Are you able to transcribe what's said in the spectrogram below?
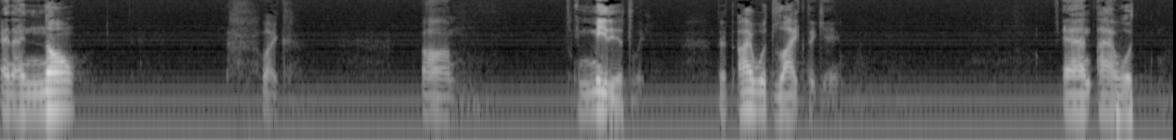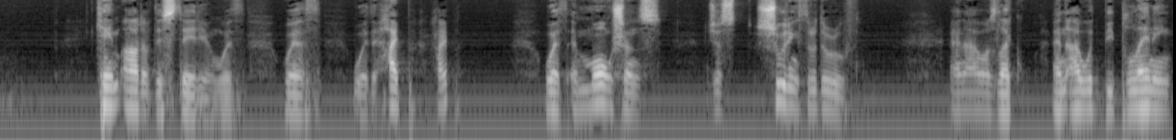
And I know, like, um, immediately that I would like the game. And I would came out of this stadium with with with hype hype with emotions just shooting through the roof. And I was like, and I would be planning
